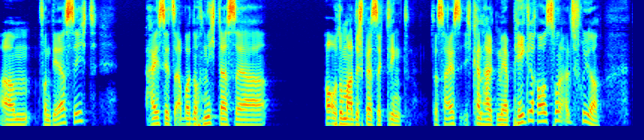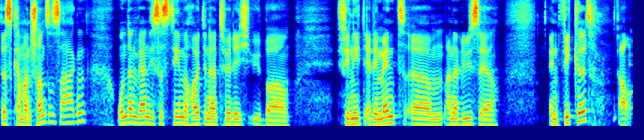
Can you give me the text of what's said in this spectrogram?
Ähm, von der Sicht heißt jetzt aber noch nicht, dass er automatisch besser klingt. Das heißt, ich kann halt mehr Pegel rausholen als früher. Das kann man schon so sagen. Und dann werden die Systeme heute natürlich über Finite-Element-Analyse ähm, entwickelt. Auch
